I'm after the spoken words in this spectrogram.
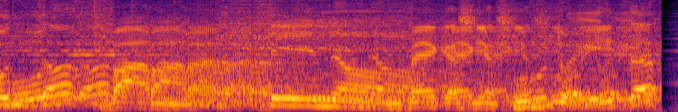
www.bam.tecasi.it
